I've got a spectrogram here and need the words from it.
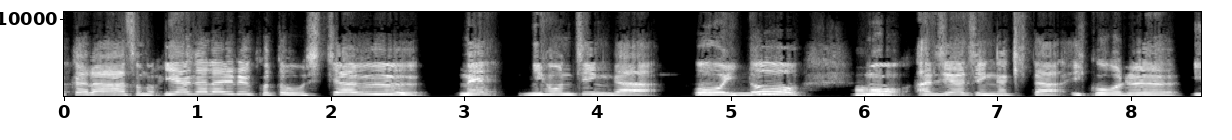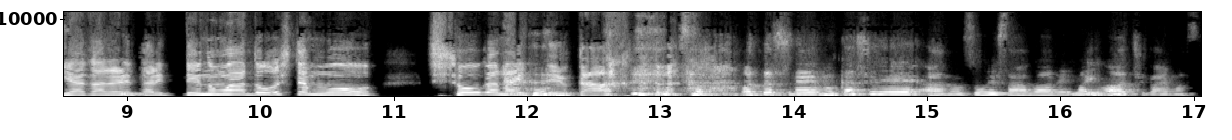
うから、その嫌がられることをしちゃう、ね、日本人が多いと、うんもうアジア人が来たイコール嫌がられたりっていうのはどうしてもしょうがないっていうか。そう私ね、昔ね、あの、そういうサーバーで、まあ今は違います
